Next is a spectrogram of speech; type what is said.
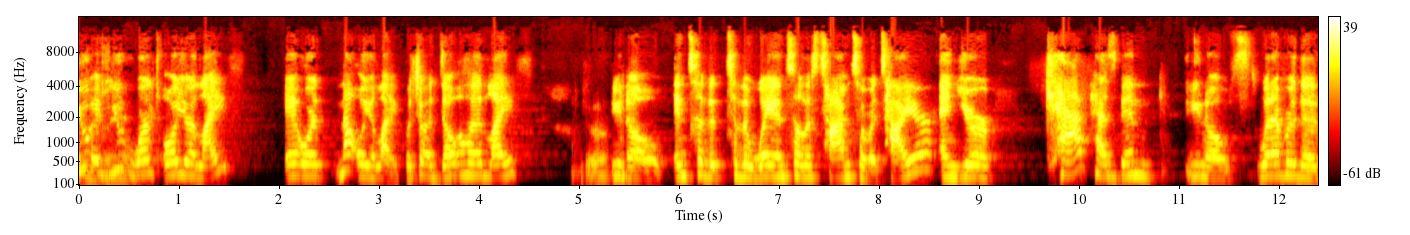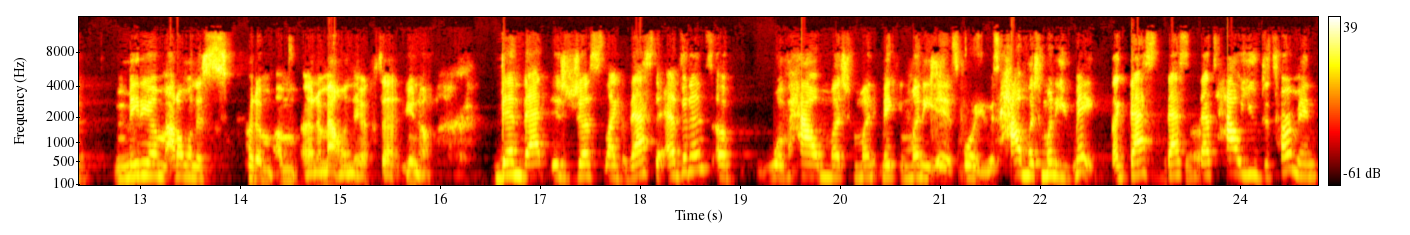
you if even- you worked all your life, eh, or not all your life, but your adulthood life, Yeah. you know, into the to the way until it's time to retire, and your cap has been, you know, whatever the medium. I don't want to put a, a, an amount in there because that, you know, then that is just like that's the evidence of of how much money making money is for you. It's how much money you make. Like that's that's Right. that's how you determine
